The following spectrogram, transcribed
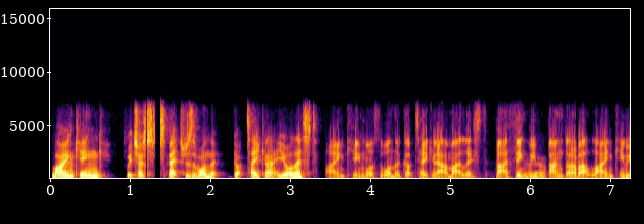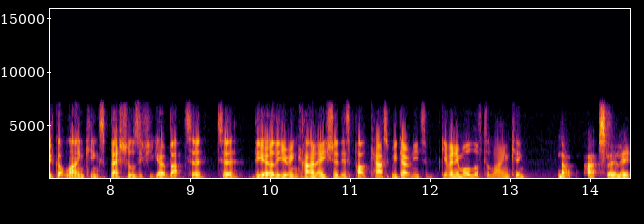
Lion King, which I suspect was the one that got taken out of your list. Lion King was the one that got taken out of my list, but I think we Yeah. banged on about Lion King. We've got Lion King specials. If you go back to to the earlier incarnation of this podcast, we don't need to give any more love to Lion King. No, absolutely.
